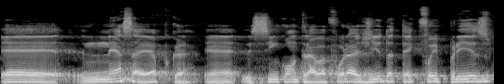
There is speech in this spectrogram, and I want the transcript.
é, nessa época é, se encontrava foragido até que foi preso.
